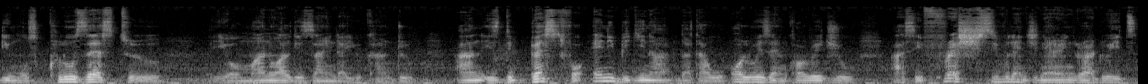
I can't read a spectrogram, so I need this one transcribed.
the most closest to your manual design that you can do and is the best for any beginner that I will always encourage you as a fresh civil engineering graduate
